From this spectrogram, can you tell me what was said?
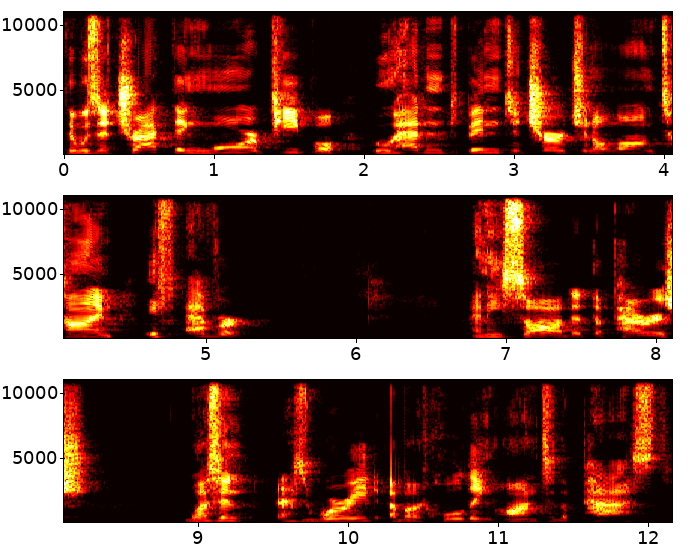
that was attracting more people who hadn't been to church in a long time, if ever. And he saw that the parish wasn't as worried about holding on to the past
